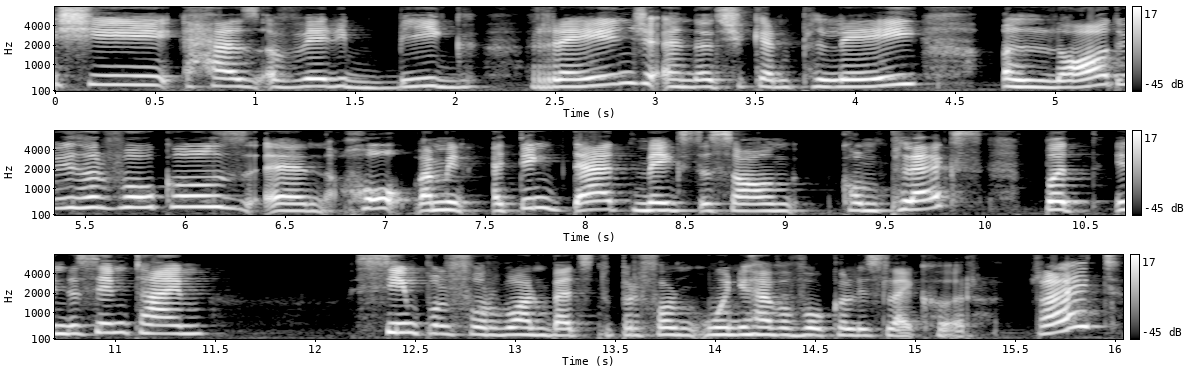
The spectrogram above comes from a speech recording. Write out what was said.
she has a very big range and that she can play a lot with her vocals and i mean i think that makes the song complex but in the same time simple for one bat to perform when you have a vocalist like her right?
